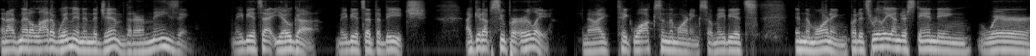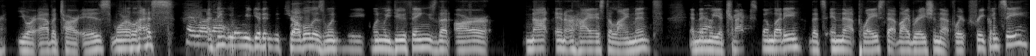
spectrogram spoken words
and I've met a lot of women in the gym that are amazing. Maybe it's at yoga, maybe it's at the beach. I get up super early you know i take walks in the morning so maybe it's in the morning but it's really understanding where your avatar is more or less i, love I think where we get into trouble is when we when we do things that are not in our highest alignment and then yeah. we attract somebody that's in that place that vibration that frequency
